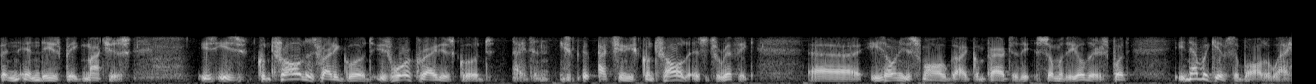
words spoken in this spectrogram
in, in these big matches. His, his control is very good. His work rate is good, Nathan. He's, actually, his control is terrific. Uh, he's only a small guy compared to the, some of the others, but he never gives the ball away,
